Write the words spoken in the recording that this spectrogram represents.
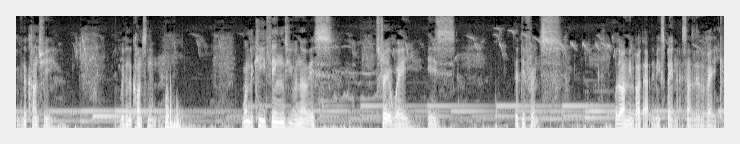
within the country, within the continent. One of the key things you will notice straight away is the difference. What do I mean by that? Let me explain that. It sounds a little vague.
